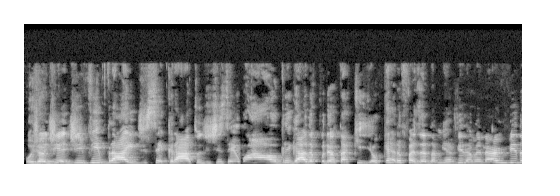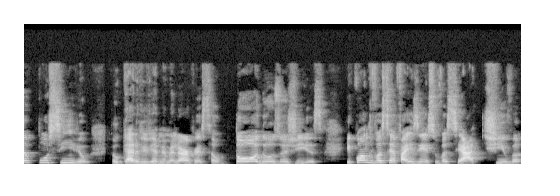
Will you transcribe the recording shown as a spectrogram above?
Hoje é o dia de vibrar e de ser grato, de dizer: "Uau, obrigada por eu estar aqui. Eu quero fazer da minha vida a melhor vida possível. Eu quero viver a minha melhor versão todos os dias". E quando você faz isso, você ativa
